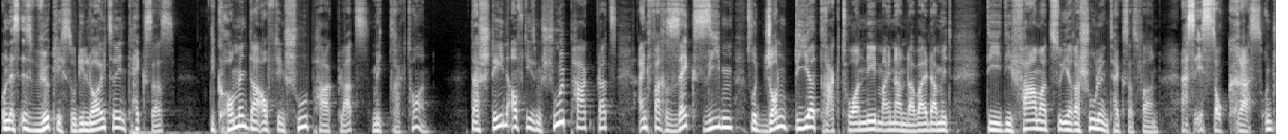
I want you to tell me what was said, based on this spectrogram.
Und es ist wirklich so, die Leute in Texas, die kommen da auf den Schulparkplatz mit Traktoren. Da stehen auf diesem Schulparkplatz einfach sechs, sieben so John Deere-Traktoren nebeneinander, weil damit die, die Farmer zu ihrer Schule in Texas fahren. Das ist so krass. Und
